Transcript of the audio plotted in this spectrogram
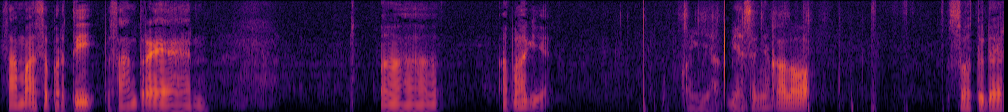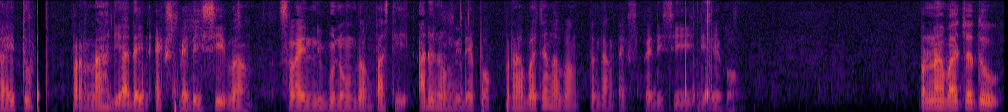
sama seperti pesantren. Eh, apa lagi ya? Oh iya, biasanya kalau suatu daerah itu pernah diadain ekspedisi, Bang. Selain di gunung doang pasti ada dong di Depok. Pernah baca nggak, Bang, tentang ekspedisi di Depok? pernah baca tuh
